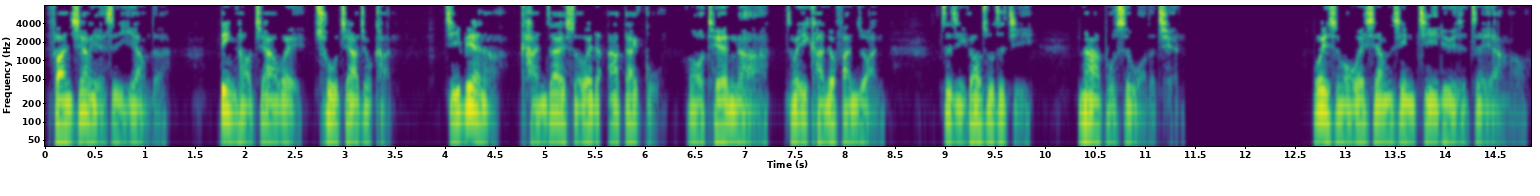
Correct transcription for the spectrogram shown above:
反向也是一样的，定好价位，触价就砍。即便啊砍在所谓的阿呆股，哦天哪，怎么一砍就反转？自己告诉自己，那不是我的钱。为什么我会相信纪律是这样哦？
